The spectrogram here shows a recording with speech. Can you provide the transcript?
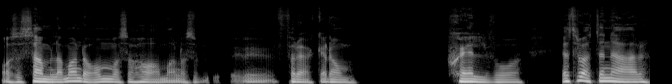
Och så samlar man dem och så har man och så eh, förökar dem själv. Och jag tror att den här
